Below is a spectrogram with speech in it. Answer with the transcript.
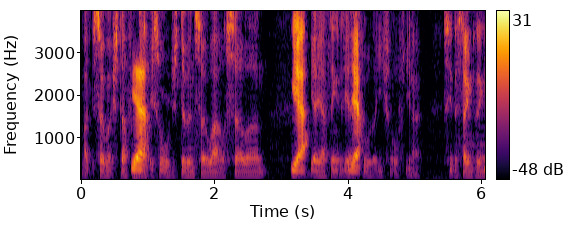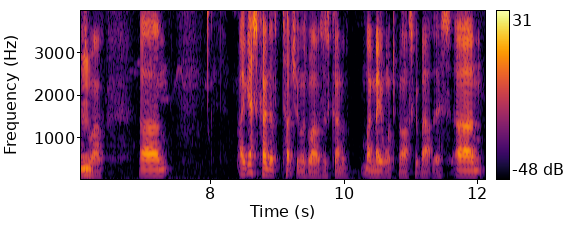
like so much stuff. Yeah. it's all just doing so well. So um, Yeah. yeah, yeah, I think it's, yeah, Yeah. it's cool that you sort of you know see the same thing as Mm. well. Um, I guess kind of touching as well. This is kind of my mate wanted to ask about this. Um,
